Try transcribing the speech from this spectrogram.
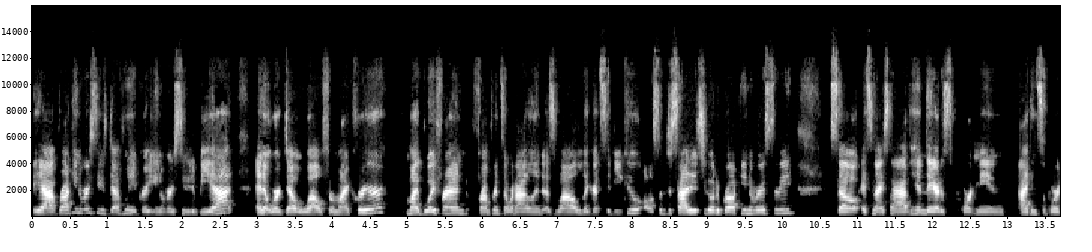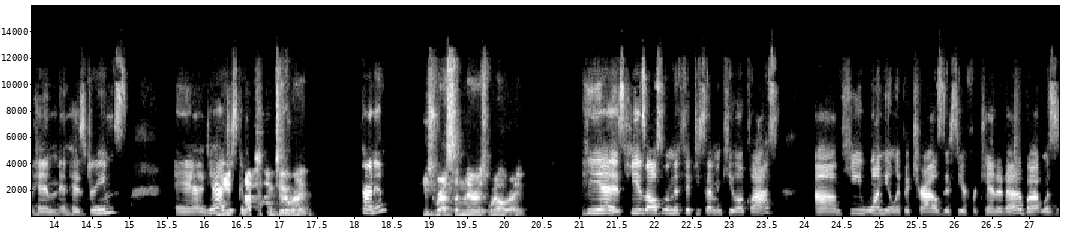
yeah, Brock University is definitely a great university to be at and it worked out well for my career my boyfriend from Prince Edward Island as well, Ligret Sadiku, also decided to go to Brock University. So it's nice to have him there to support me and I can support him in his dreams. And yeah, He's just wrestling too, right? Pardon? He's wrestling there as well, right? He is. He is also in the 57 kilo class. Um, he won the Olympic trials this year for Canada, but was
